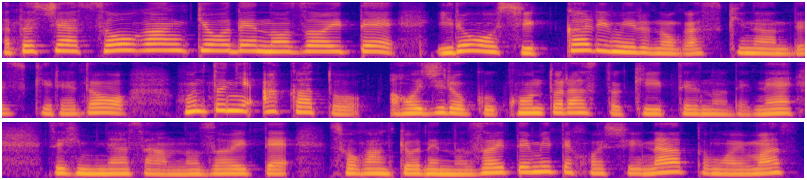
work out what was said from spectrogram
私は双眼鏡で覗いて色をしっかり見るのが好きなんですけれど、本当に赤と青白くコントラスト効いてるのでね、ぜひ皆さん覗いて、双眼鏡で覗いてみてほしいなと思います。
